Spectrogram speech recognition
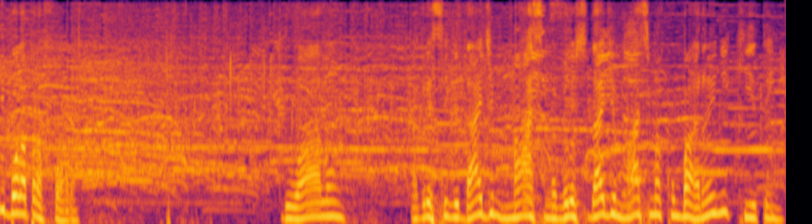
e bola pra fora. Do Alan. Agressividade máxima, velocidade máxima com Baran e Nikita, hein?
